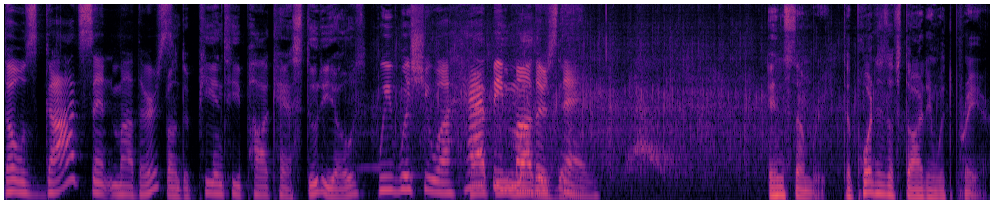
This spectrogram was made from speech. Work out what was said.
those God sent mothers, from the PNT Podcast Studios. we wish you a happy, Happy Mother's, Mother's Day. Day. In summary, the importance of starting with prayer.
